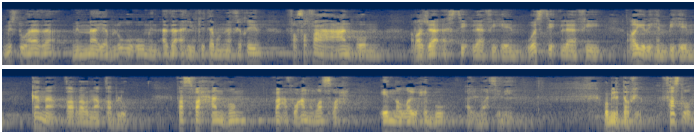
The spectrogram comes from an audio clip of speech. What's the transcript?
ومثل هذا مما يبلغه من أذى أهل الكتاب المنافقين فصفح عنهم رجاء استئلافهم واستئلاف غيرهم بهم كما قررنا قبل فاصفح عنهم فاعف عنهم واصفح. إن الله يحب المحسنين. وبالتوفيق فصل.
